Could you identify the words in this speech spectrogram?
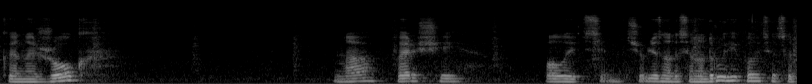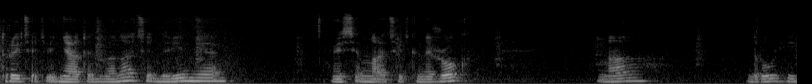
книжок на першій полиці. Щоб дізнатися на другій полиці, це 30 відняти 12 дорівнює 18 книжок на другій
